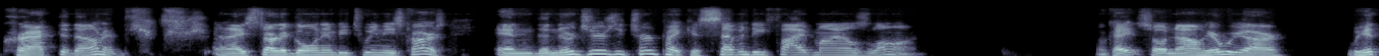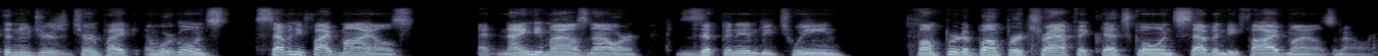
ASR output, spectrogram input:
cracked it down and, and I started going in between these cars and the New Jersey Turnpike is 75 miles long. Okay, so now here we are. We hit the New Jersey Turnpike and we're going 75 miles at 90 miles an hour, zipping in between bumper to bumper traffic that's going 75 miles an hour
